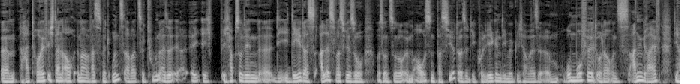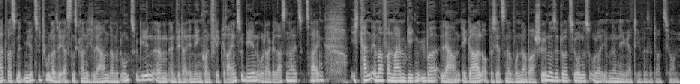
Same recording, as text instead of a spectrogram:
Ähm, hat häufig dann auch immer was mit uns aber zu tun. Also äh, ich, ich habe so den, äh, die Idee, dass alles, was wir so, was uns so im Außen passiert, also die Kollegin, die möglicherweise ähm, rummuffelt oder uns angreift, die hat was mit mir zu tun. Also erstens kann ich lernen, damit umzugehen, ähm, entweder in den Konflikt reinzugehen oder Gelassenheit zu zeigen. Ich kann immer von meinem Gegenüber lernen, egal ob es jetzt eine wunderbar schöne Situation ist oder eben eine negative Situation.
